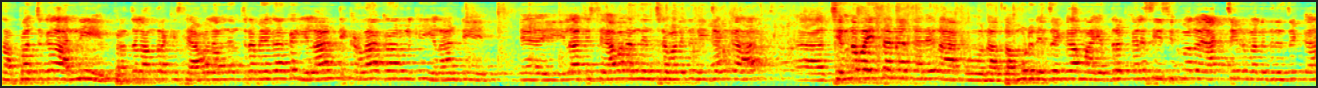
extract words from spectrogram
సర్పంచ్గా అన్ని ప్రజలందరికీ సేవలు అందించడమే కాక ఇలాంటి కళాకారులకి ఇలాంటి ఇలాంటి సేవలు అందించడం అనేది నిజంగా చిన్న వయసు అయినా సరే నాకు నా తమ్ముడు నిజంగా మా ఇద్దరం కలిసి ఈ సినిమాలో యాక్ట్ చేయడం అనేది నిజంగా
